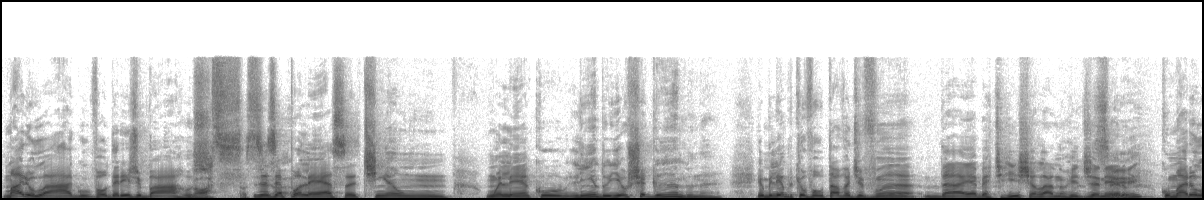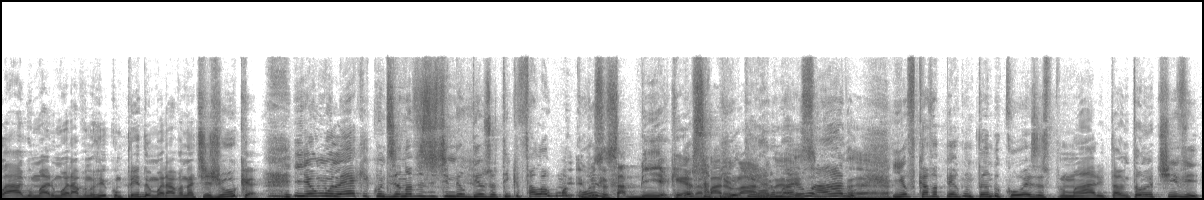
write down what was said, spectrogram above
Mário Lago, Valderez de Barros, Nossa Zezé Polessa. Tinha um, um elenco lindo. E eu chegando, né? Eu me lembro que eu voltava de van da Herbert Richer, lá no Rio de Janeiro, Sim. com o Mário Lago. O Mário morava no Rio Comprido, eu morava na Tijuca. E eu, moleque, com 19 anos, disse, meu Deus, eu tenho que falar alguma coisa. E você sabia quem era Mário Lago, quem era o né? Mário Lago. É... E eu ficava perguntando coisas pro Mário e tal. Então eu tive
